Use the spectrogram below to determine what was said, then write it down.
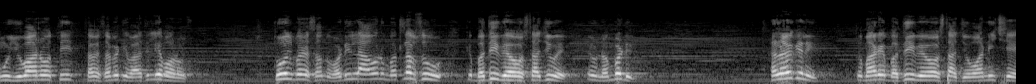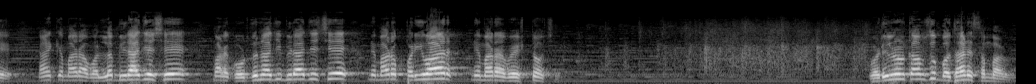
હું યુવાનોથી તમે સમિટી વાત લેવાનો છું. તો જ મને સંત વડીલા આવવાનો મતલબ શું? કે બધી વ્યવસ્થા જુએ, એવું નંબર ડી હેલો કે નહીં? તો મારે બધી વ્યવસ્થા જોવાની છે. કારણ કે મારા વલ્લભ બિરાજે છે, મારા ગોર્ધનાજી બિરાજે છે, ને મારો પરિવાર, ને મારા વૈષ્ણવ છે. વડીલોનું કામ શું? બધાને સંભાળવું.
